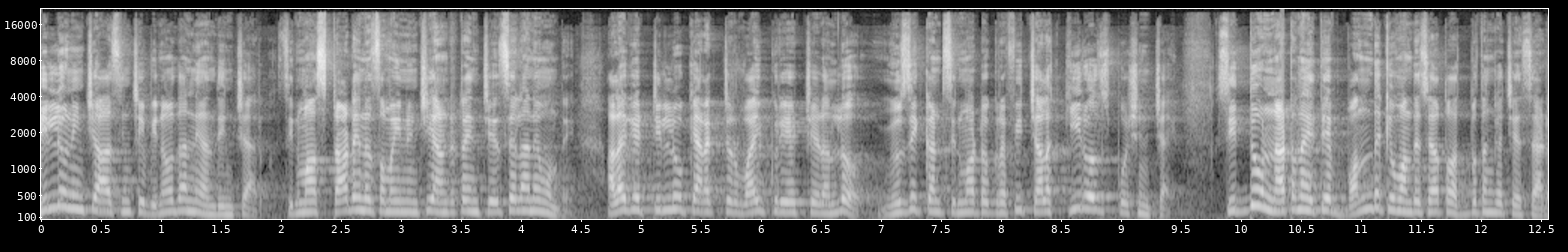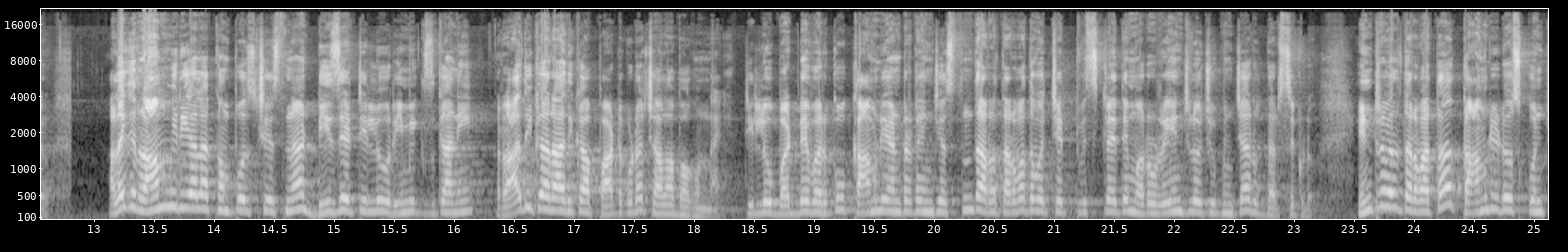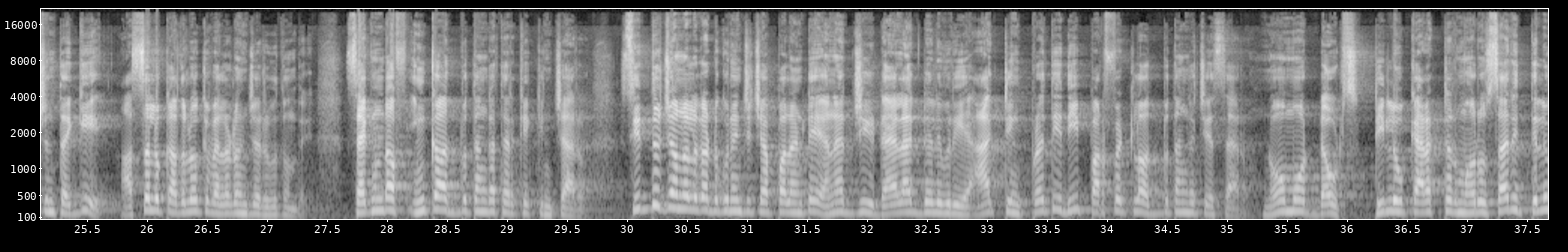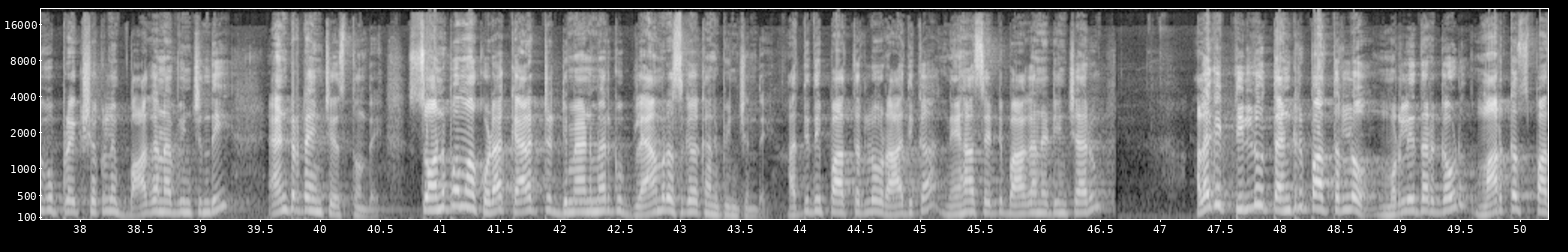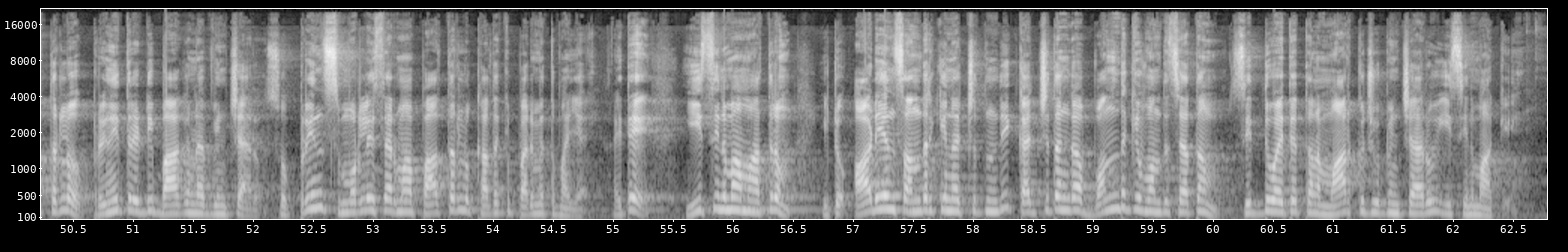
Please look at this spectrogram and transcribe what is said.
టిల్లు నుంచి ఆశించే వినోదాన్ని అందించారు. సినిమా స్టార్ట్ అయిన సమయం నుంచి ఎంటర్టైన్ చేసేలానే ఉంది. అలాగే టిల్లు క్యారెక్టర్ వైబ్ క్రియేట్ చేయడంలో మ్యూజిక్ అండ్ సినిమాటోగ్రఫీ చాలా కీ రోల్స్ పోషించాయి. సిద్ధు నటన అయితే వందకి వంద శాతం అద్భుతంగా చేశాడు. అలాగే రామ్ మిరియాల కంపోజ్ చేసిన డీజే టిల్లు రీమిక్స్ కానీ రాధిక రాధికా పాట కూడా చాలా బాగున్నాయి. టిల్లు బర్త్డే వరకు కామెడీ ఎంటర్టైన్ చేస్తుంది. ఆ తర్వాత వచ్చే ట్విస్ట్లు అయితే మరో రేంజ్లో చూపించారు దర్శకుడు. ఇంటర్వెల్ తర్వాత కామెడీ డోస్ కొంచెం తగ్గి అసలు కథలోకి వెళ్ళడం జరుగుతుంది. సెకండ్ హాఫ్ ఇంకా అద్భుతంగా తెరకెక్కించారు. సిద్ధు జొన్నలగడ్డ గురించి చెప్పాలంటే ఎనర్జీ డైలాగ్ డెలివరీ యాక్టింగ్ ప్రతిదీ పర్ఫెక్ట్లో అద్భుతంగా చేశారు. No more doubts Tillu character మరోసారి తెలుగు ప్రేక్షకుల్ని బాగా నవ్వించింది ఎంటర్టైన్ చేస్తుంది. సో అనుపమ కూడా క్యారెక్టర్ డిమాండ్ మేరకు గా కనిపించింది. అతిథి పాత్రలో రాధిక నేహాశెట్టి బాగా నటించారు. అలాగే టిల్లు తండ్రి పాత్రలో మురళీధర్ గౌడ్ మార్కస్ పాత్రలో ప్రణీత్ రెడ్డి బాగా నవ్వించారు. సో ప్రిన్స్ మురళీ శర్మ పాత్రలు కథకి పరిమితమయ్యాయి. అయితే ఈ సినిమా మాత్రం ఇటు ఆడియన్స్ అందరికీ నచ్చుతుంది. ఖచ్చితంగా వందకి వంద శాతం సిద్ధు అయితే తన మార్కు చూపించారు ఈ సినిమాకి.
